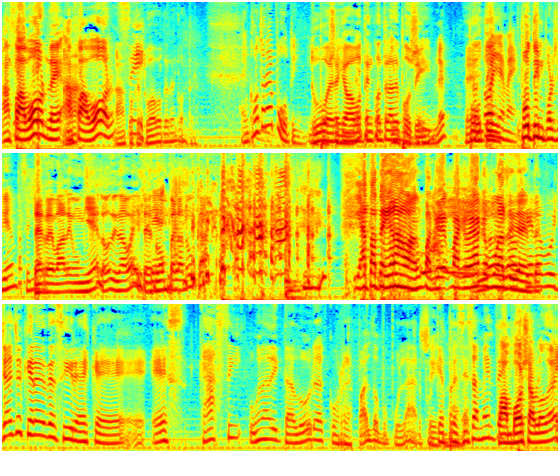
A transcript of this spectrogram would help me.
a favor de a Ah, favor Ah, porque Sí. tú vas a votar en contra. en contra de Putin. Tú eres que va a votar en contra de Putin. Imposible. ¿Eh? Putin, Óyeme. Putin por siempre. Te revalen un hielo de una vez y te Sí. rompe la nuca. Y hasta te graban para que, para que vean que fue un Lo- Lo que accidente. los muchachos quieren decir es que es casi una dictadura con respaldo popular. Sí, Porque claro. precisamente Juan Bosch habló de eso.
